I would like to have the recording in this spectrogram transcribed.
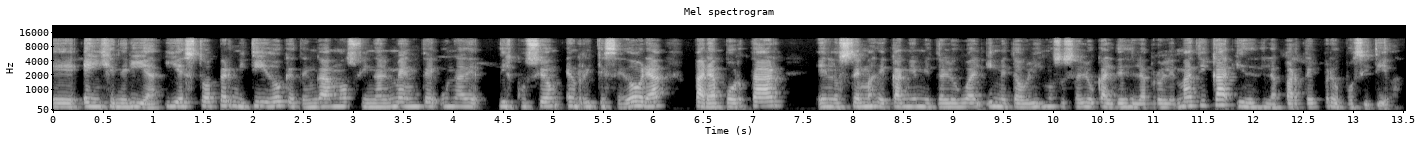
eh, e ingeniería. Y esto ha permitido que tengamos finalmente una discusión enriquecedora para aportar en los temas de cambio ambiental global y metabolismo social local desde la problemática y desde la parte propositiva.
